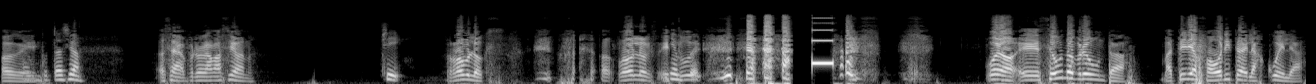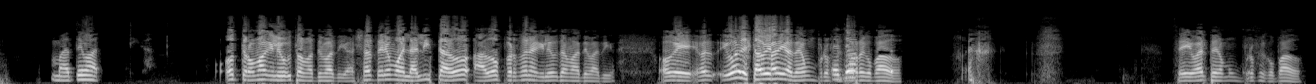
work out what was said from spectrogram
La Ok. computación. O sea, programación. Sí. Roblox. Roblox Siempre. estudio. bueno, eh, segunda pregunta. Materia favorita de la escuela. Matemática. Otro más que le gusta matemáticas. Ya tenemos en la lista a, do- a dos personas que le gustan matemáticas. Ok, igual esta vez tenemos un profesor recopado. sí, igual tenemos un profe copado.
